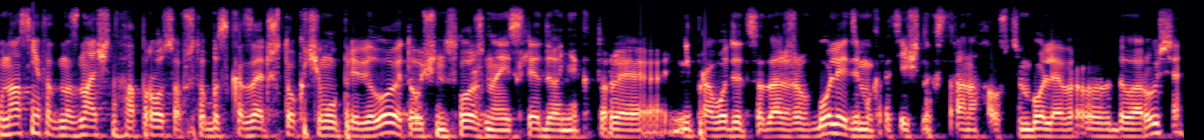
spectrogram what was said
У нас нет однозначных опросов, чтобы сказать, что к чему привело. Это очень сложное исследование, которое не проводится даже в более демократичных странах, а уж тем более в Беларуси.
